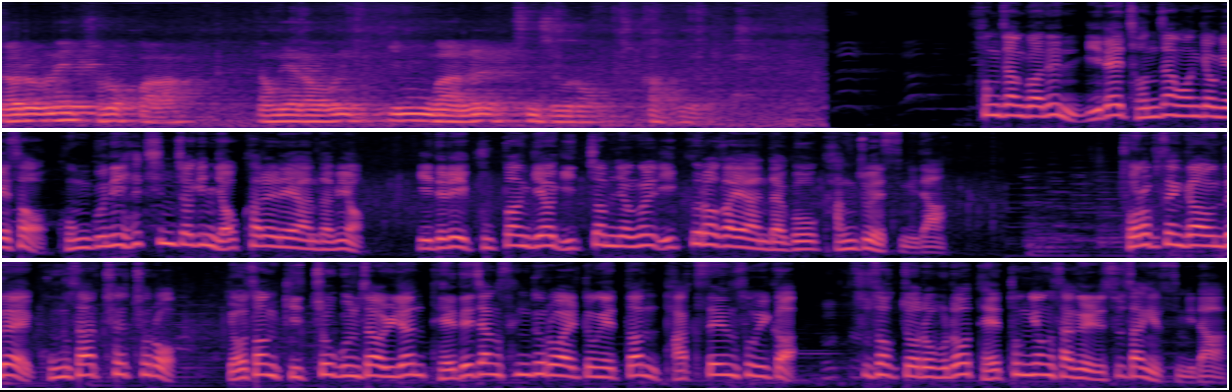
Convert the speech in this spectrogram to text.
여러분의 졸업과 영예로운 임관을 진심으로 축하합니다. 송 장관은 미래 전장 환경에서 공군이 핵심적인 역할을 해야 한다며 이들이 국방개혁 2.0을 이끌어가야 한다고 강조했습니다. 졸업생 가운데 공사 최초로 여성 기초군사훈련 대대장 생도로 활동했던 박세은 소위가 수석 졸업으로 대통령상을 수상했습니다.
